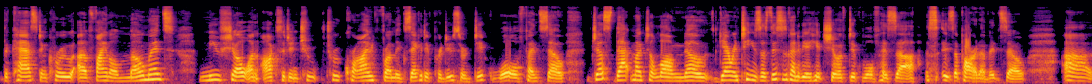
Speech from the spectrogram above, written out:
the cast and crew of Final Moments, new show on Oxygen True True Crime from executive producer Dick Wolf. And so just that much alone no guarantees us this is going to be a hit show if Dick Wolf has uh is a part of it. So uh,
